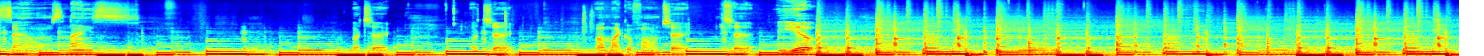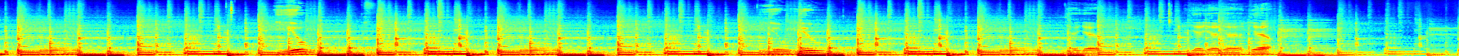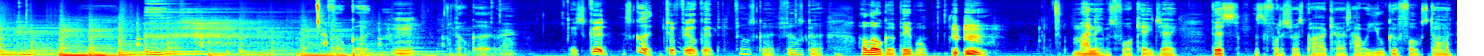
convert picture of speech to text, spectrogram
sounds nice. A check, a check, a microphone check, check. Yep. You. Feel good. Feels good. Feels good. Hello, good people. My name is 4KJ. This is the For the Stress Podcast. How are you, good folks, doing?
